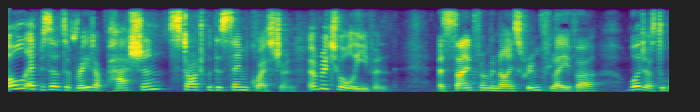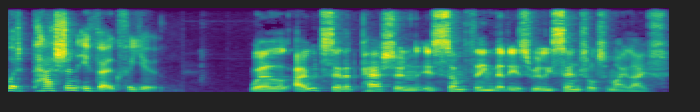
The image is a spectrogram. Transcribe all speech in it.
all episodes of Radar Passion start with the same question, a ritual even. Aside from an ice cream flavor, what does the word passion evoke for you? Well, I would say that passion is something that is really central to my life.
